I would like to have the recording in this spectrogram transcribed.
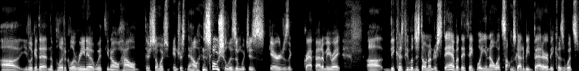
Uh, you look at that in the political arena with you know how there's so much interest now in socialism, which is scared as the crap out of me, right? Uh, because people just don't understand, but they think, well, you know what, something's got to be better because what's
